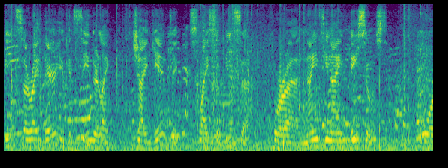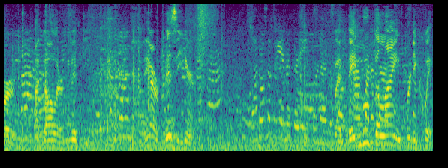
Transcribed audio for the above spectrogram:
pizza right there. You can see they're like gigantic slice of pizza for uh, 99 pesos or a dollar 50. They are busy here. But they move the line pretty quick.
